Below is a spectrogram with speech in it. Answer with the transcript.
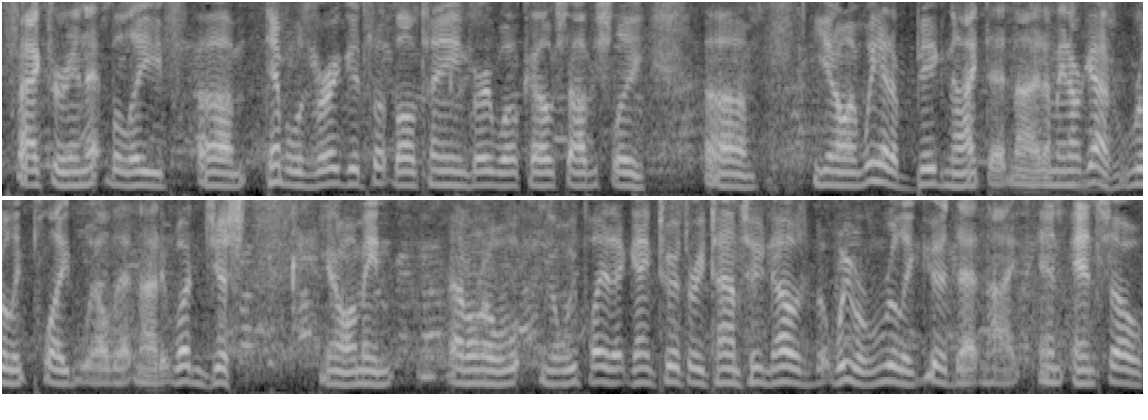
factor in that belief. Um, Temple was a very good football team, very well coached, obviously. Um, you know, and we had a big night that night. I mean, our guys really played well that night. It wasn't just, you know, I mean, I don't know, you know, we played that game two or three times, who knows, but we were really good that night. And and so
